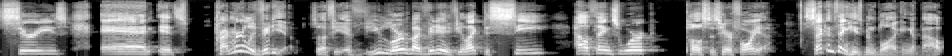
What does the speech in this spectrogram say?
series and it's primarily video. So if you, if you learn by video, if you like to see how things work, post is here for you. Second thing he's been blogging about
